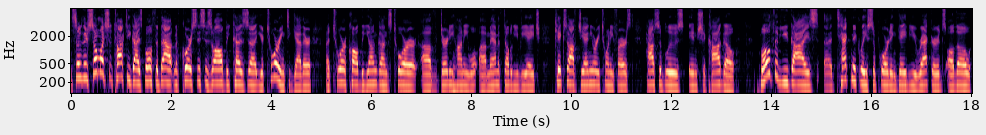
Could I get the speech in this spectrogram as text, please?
so there's so much to talk to you guys both about, and of course, this is all because uh, you're touring together. A tour called the Young Guns Tour of Dirty Honey, uh, Mammoth WVH kicks off January 21st. House of Blues in Chicago. Both of you guys uh, technically supporting debut records, although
